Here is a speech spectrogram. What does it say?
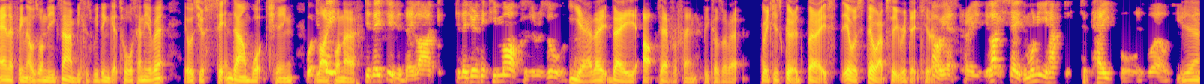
anything that was on the exam because we didn't get taught any of it. It was just sitting down watching What Life they, on Earth. Did they do? Did they like? Did they do anything to you, Mark, as a result? Yeah, they they upped everything because of it, which is good, but it's it was still absolutely ridiculous. Oh yeah, it's crazy. Like you say, the money you have to, to pay for as well. Yeah.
